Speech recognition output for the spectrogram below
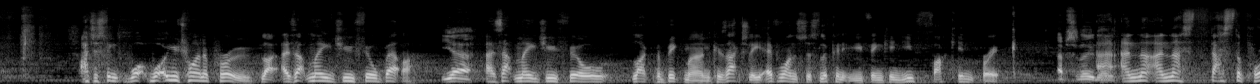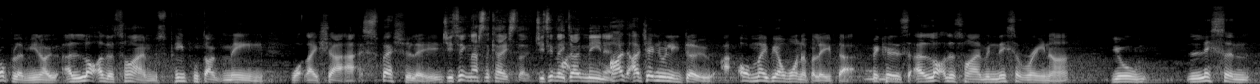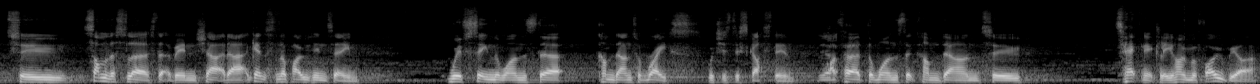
I just think, what, what are you trying to prove? Like, has that made you feel better? Yeah. Has that made you feel like the big man? Because actually, everyone's just looking at you thinking, you fucking prick. Absolutely. Uh, and that, and that's that's the problem. You know, a lot of the times people don't mean what they shout at, especially. Do you think that's the case, though? Do you think they don't mean it? I, I genuinely do, I- or maybe I want to believe that because a lot of the time in this arena, you'll listen to some of the slurs that have been shouted out against an opposing team. We've seen the ones that come down to race, which is disgusting. Yeah. I've heard the ones that come down to technically homophobia.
